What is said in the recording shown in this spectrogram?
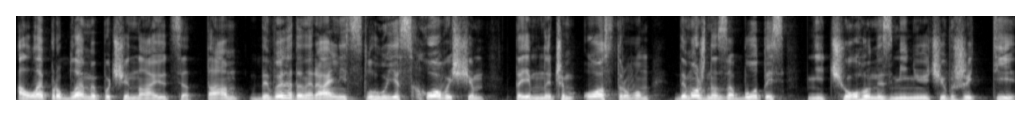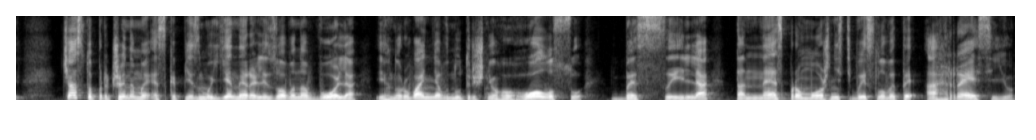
Але проблеми починаються там, де вигадана реальність слугує сховищем, таємничим островом, де можна забутись, нічого не змінюючи в житті. Часто причинами ескапізму є нереалізована воля, ігнорування внутрішнього голосу, безсилля та неспроможність висловити агресію.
